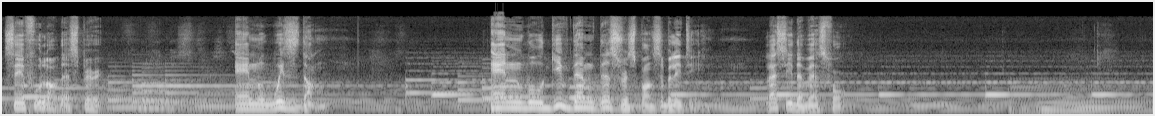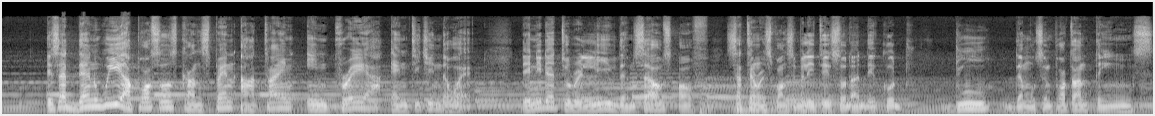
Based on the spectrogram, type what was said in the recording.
Say full of the spirit and wisdom. And will give them this responsibility. Let's see the verse 4. He said, Then we apostles can spend our time in prayer and teaching the word. They needed to relieve themselves of certain responsibilities so that they could do the most important things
